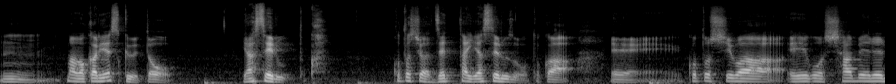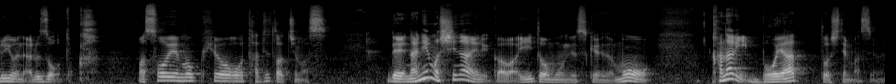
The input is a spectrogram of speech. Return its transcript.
うんまあ、分かりやすく言うと痩せるとか今年は絶対痩せるぞとか、えー、今年は英語を喋れるようになるぞとか、まあ、そういう目標を立てたとしますで何もしないかはいいと思うんですけれどもかなりぼやっとしてますよね。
